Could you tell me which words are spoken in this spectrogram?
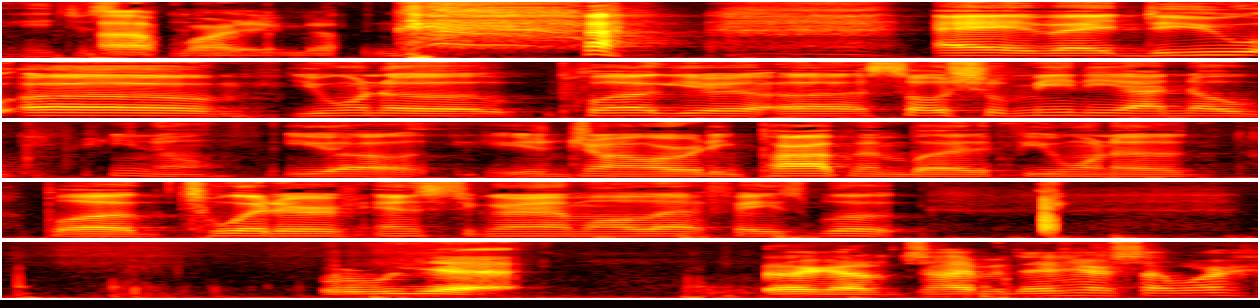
He just. I might know. hey man, do you um you want to plug your uh social media? I know you know you uh, your joint already popping, but if you want to plug Twitter, Instagram, all that, Facebook. Where we at? I got to type it in here somewhere.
